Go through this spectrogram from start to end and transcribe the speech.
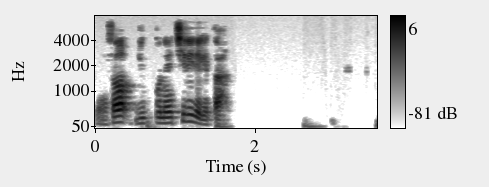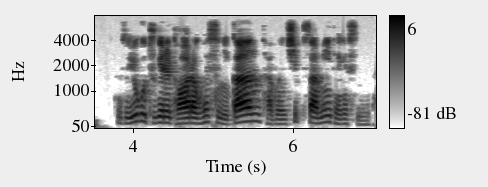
그래서 6분의 7이 되겠다. 그래서 요거 두 개를 더하라고 했으니까 답은 13이 되겠습니다.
